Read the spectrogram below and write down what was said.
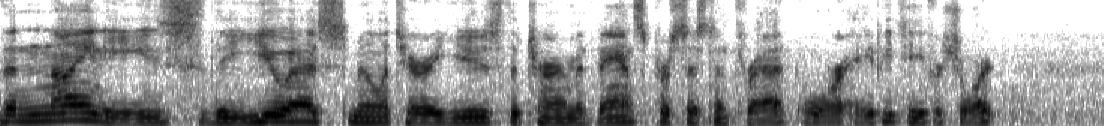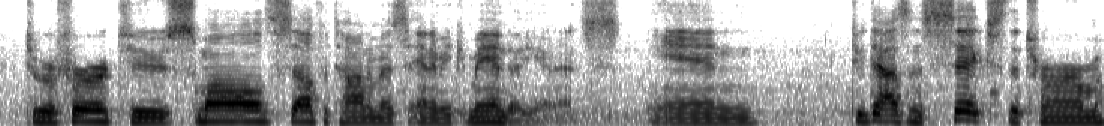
the 90s, the U.S. military used the term Advanced Persistent Threat, or APT for short, to refer to small self-autonomous enemy commando units. In 2006, the term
